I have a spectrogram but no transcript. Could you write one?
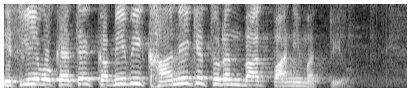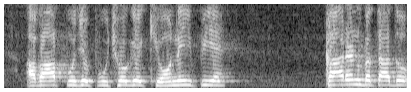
इसलिए वो कहते हैं, कभी भी खाने के तुरंत बाद पानी मत पियो। अब आप मुझे पूछोगे, क्यों नहीं पिए? कारण बता दो।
